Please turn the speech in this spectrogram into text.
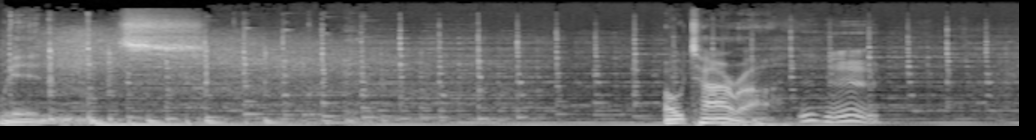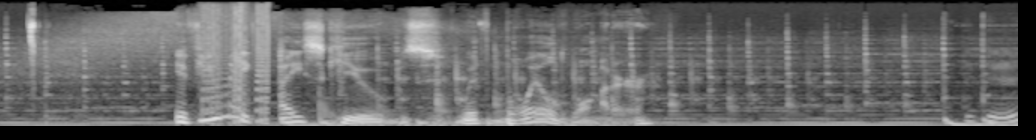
wins. Otara. Mm-hmm. If you make ice cubes with boiled water, Mm-hmm.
